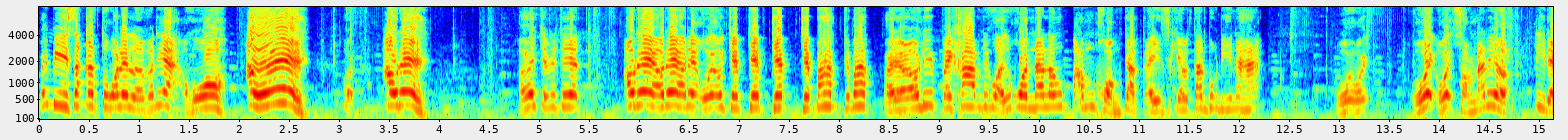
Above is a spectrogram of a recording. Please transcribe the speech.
ไม่มีสักะตัวเลยเหรอวะเนี่ยโอ้โหเอ้ยเอาเดิเอ้ยเจ็บเจ็บ เอาเด้เอาเด้เอาเด้โอ้ยโอ้ยเจ็บเจ็บเจ็บเจ็บมากเจ็บมากไปเดี๋ยวเรารีบไปฆ่ามันดีกว่าทุกคนนะแล้วปั๊มของจากไอ้สเกลตันพวกนี้นะฮะโอ้ยโอ้ยโอ้ยโอ้ยสองนัดนี่เหรอนี่แด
